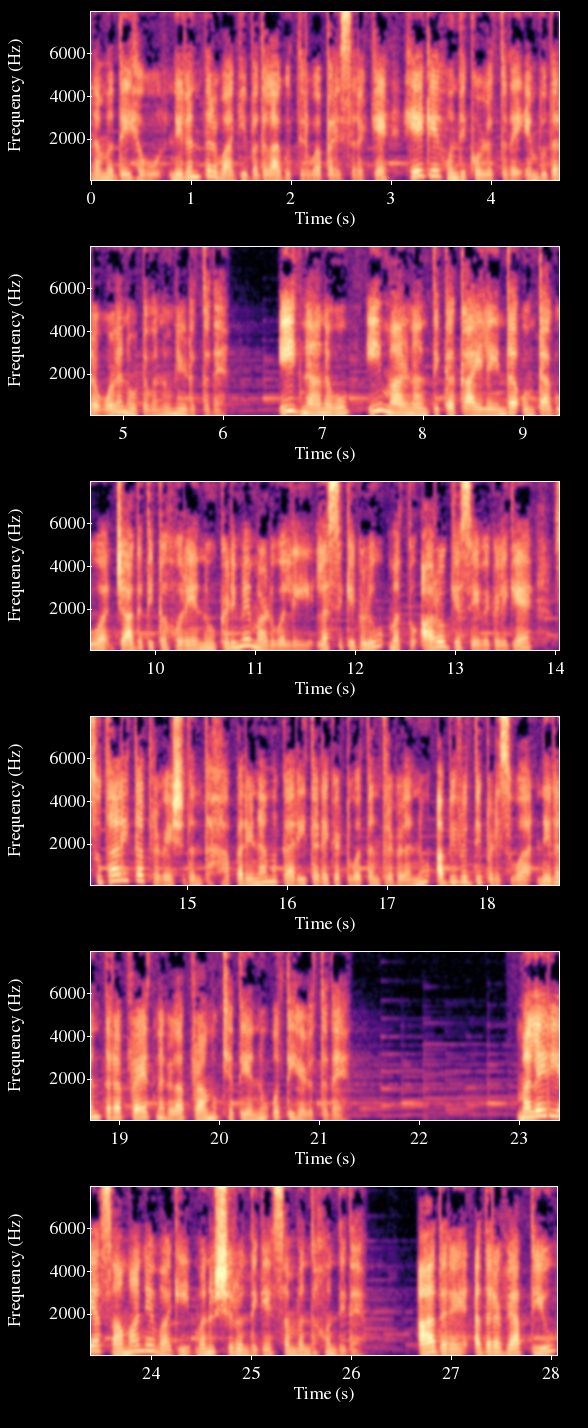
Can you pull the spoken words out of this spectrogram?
ನಮ್ಮ ದೇಹವು ನಿರಂತರವಾಗಿ ಬದಲಾಗುತ್ತಿರುವ ಪರಿಸರಕ್ಕೆ ಹೇಗೆ ಹೊಂದಿಕೊಳ್ಳುತ್ತದೆ ಎಂಬುದರ ಒಳನೋಟವನ್ನು ನೀಡುತ್ತದೆ. ಈ ಜ್ಞಾನವು ಈ ಮಾರಣಾಂತಿಕ ಕಾಯಿಲೆಯಿಂದ ಉಂಟಾಗುವ ಜಾಗತಿಕ ಹೊರೆಯನ್ನು ಕಡಿಮೆ ಮಾಡುವಲ್ಲಿ ಲಸಿಕೆಗಳು ಮತ್ತು ಆರೋಗ್ಯ ಸೇವೆಗಳಿಗೆ ಸುಧಾರಿತ ಪ್ರವೇಶದಂತಹ ಪರಿಣಾಮಕಾರಿ ತಡೆಗಟ್ಟುವ ತಂತ್ರಗಳನ್ನು ಅಭಿವೃದ್ಧಿಪಡಿಸುವ ನಿರಂತರ ಪ್ರಯತ್ನಗಳ ಪ್ರಾಮುಖ್ಯತೆಯನ್ನು ಒತ್ತಿ ಹೇಳುತ್ತದೆ ಮಲೇರಿಯಾ ಸಾಮಾನ್ಯವಾಗಿ ಮನುಷ್ಯರೊಂದಿಗೆ ಸಂಬಂಧ ಹೊಂದಿದೆ. ಆದರೆ ಅದರ ವ್ಯಾಪ್ತಿಯು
